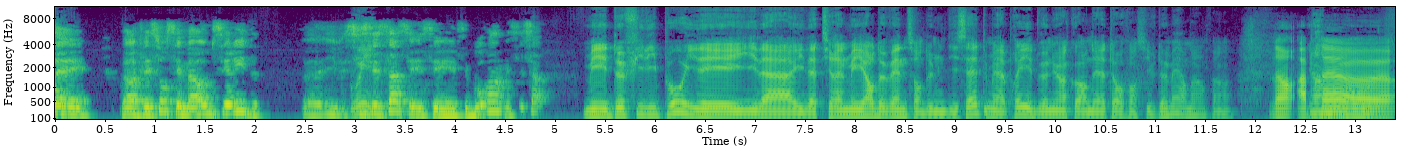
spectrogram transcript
c'est, leur réflexion, c'est Mahomes et. Euh, il- si Oui. c'est ça, c'est bourrin, mais c'est ça. Mais De Filippo, il, est, il, a, il a tiré le meilleur de Vence en 2017, mais après il est devenu un coordinateur offensif de merde. hein. Enfin, Non, après, moment, euh, euh,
